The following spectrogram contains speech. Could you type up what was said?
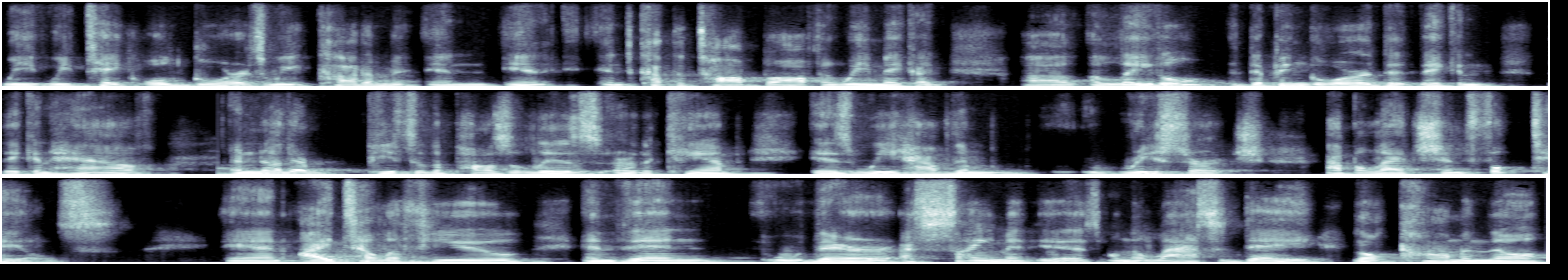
We we take old gourds, we cut them in in and cut the top off, and we make a uh, a ladle, a dipping gourd that they can they can have. Another piece of the puzzle is, or the camp is, we have them research Appalachian folk tales. And I tell a few, and then their assignment is on the last day, they'll come and they'll,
